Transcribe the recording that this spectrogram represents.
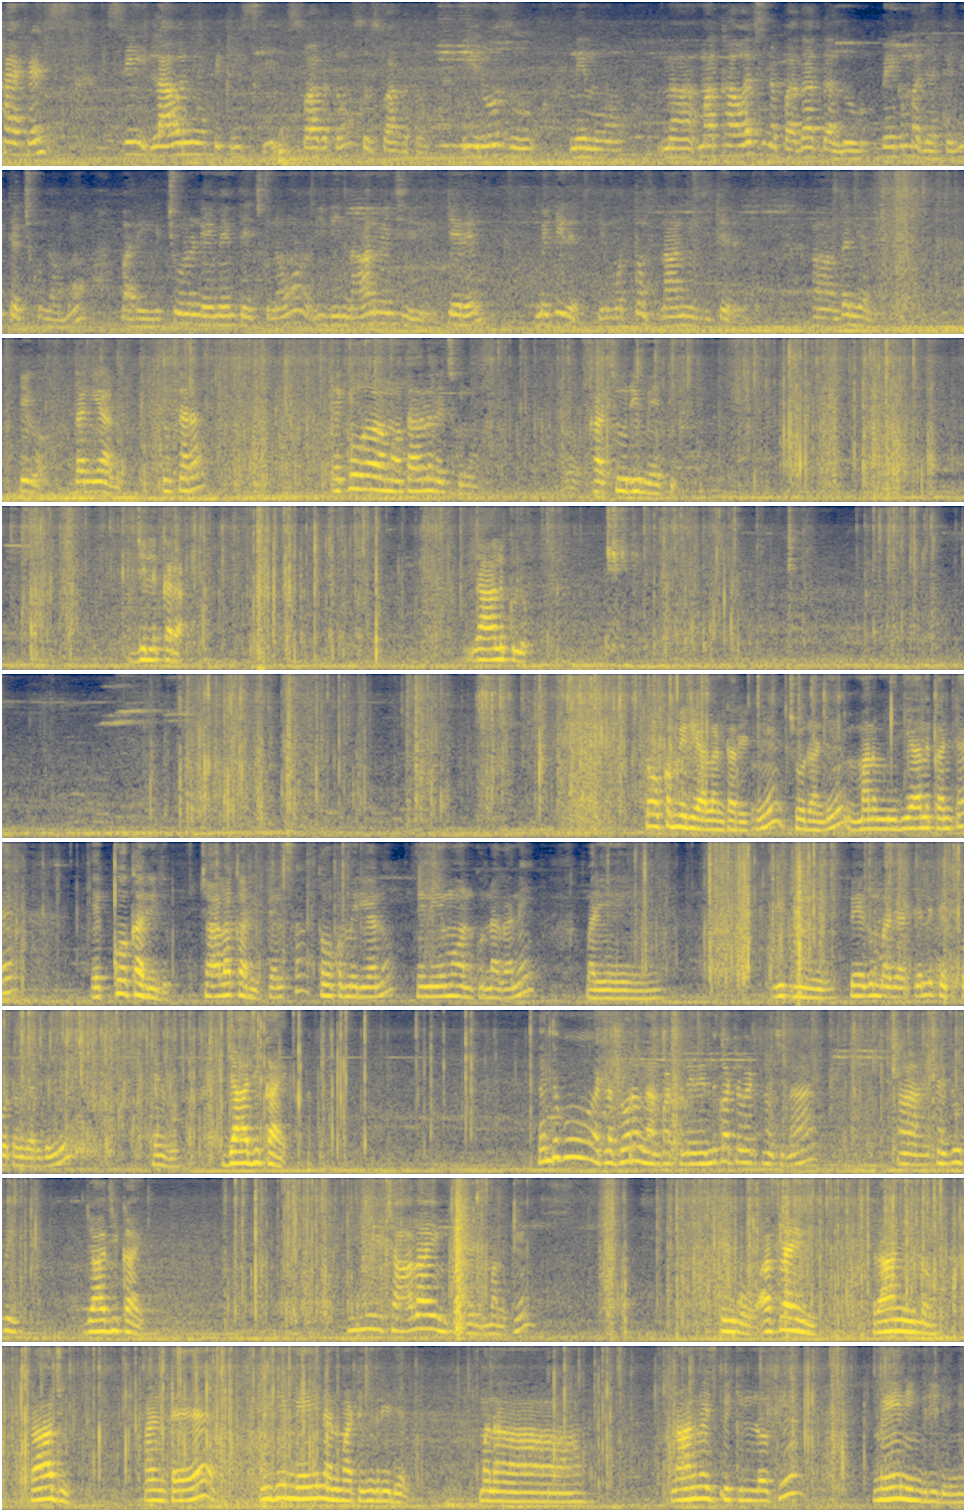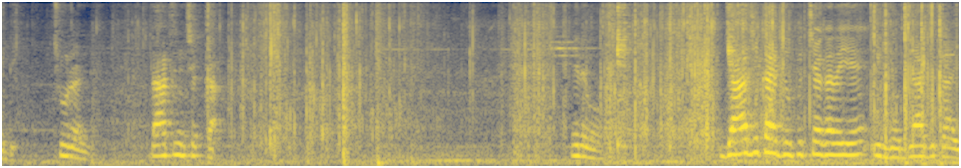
Hi friends Shri Lavanya పికిల్స్కి స్వాగతం సుస్వాగతం. ఈరోజు మేము మా మాకు కావాల్సిన పదార్థాలు బేగం బజార్కి వెళ్ళి తెచ్చుకున్నాము. మరి చూడండి ఏమేమి తెచ్చుకున్నామో. ఇది నాన్ వెజిటేరియన్ మెటీరియల్. ఇది మొత్తం నాన్ వెజిటేరియన్ ధనియాలు. ఇగో ధనియాలు. చూసారా? ఎక్కువగా మోతాదులో తెచ్చుకున్నాం. కచూరి మేతి. జీలకర్ర. యాలకులు. తోక మిరియాలు అంటారు వీటిని. చూడండి మనం మిరియాల కంటే ఎక్కువ ఖరీదు. చాలా ఖరీదు తెలుసా? తోక మిరియాలు. నేను ఏమో అనుకున్నా కానీ మరి వీటిని బేగం బజార్కి వెళ్ళి తెచ్చుకోవటం జరిగింది. లేదు జాజికాయ. ఎందుకు అట్లా దూరం కనపడతలేదు? ఎందుకు అట్లా పెట్టిన వచ్చిన ఇట్లా చూపి. జాజికాయ. ఇది చాలా ఇంపార్టెంట్ మనకి. ఇదిగో అసలైంది. రాణిలో. రాజు. అంటే ఇది మెయిన్ అనమాట ఇంగ్రీడియంట్ మన నాన్ వెజ్ పికిల్లోకి మెయిన్ ఇంగ్రీడియంట్ ఇది. చూడండి. దాచిన చెక్క. ఇదిగో. జాజికాయ చూపించా కదయ్యే ఇదిగో జాజికాయ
